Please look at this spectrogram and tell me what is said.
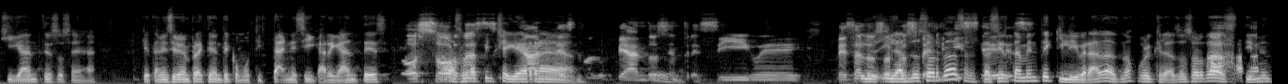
gigantes, o sea, que también sirven prácticamente como titanes y gargantes. Dos sordas una pinche guerra. entre sí, güey y, las dos hordas hasta ciertamente equilibradas, ¿no? Porque las dos hordas tienen.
